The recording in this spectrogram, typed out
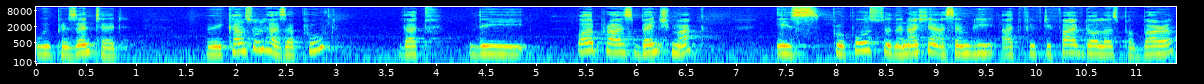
we presented, the Council has approved that the oil price benchmark is proposed to the National Assembly at $55 per barrel,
